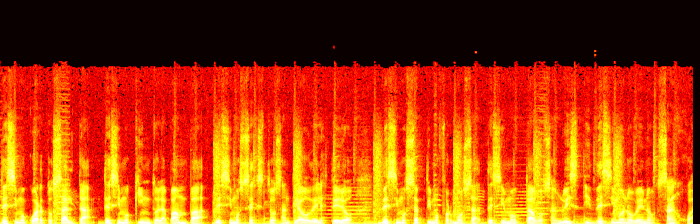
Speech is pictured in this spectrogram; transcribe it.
décimo cuarto Salta, décimo quinto La Pampa, décimo sexto Santiago del Estero, décimo séptimo Formosa, décimo octavo San Luis y décimo noveno San Juan.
